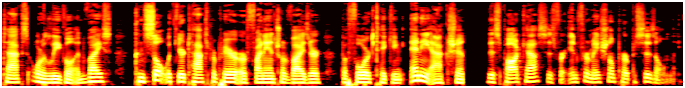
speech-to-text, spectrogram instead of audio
tax, or legal advice. Consult with your tax preparer or financial advisor before taking any action. This podcast is for informational purposes only.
